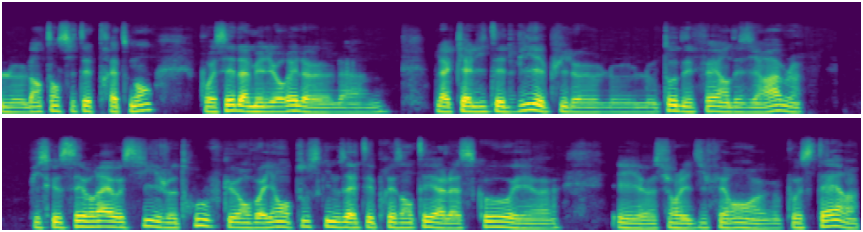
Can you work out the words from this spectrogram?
l'intensité de traitement pour essayer d'améliorer la, la qualité de vie et puis le, le, le taux d'effet indésirable. Puisque c'est vrai aussi, je trouve qu'en voyant tout ce qui nous a été présenté à l'ASCO et, euh, et euh, sur les différents euh, posters,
